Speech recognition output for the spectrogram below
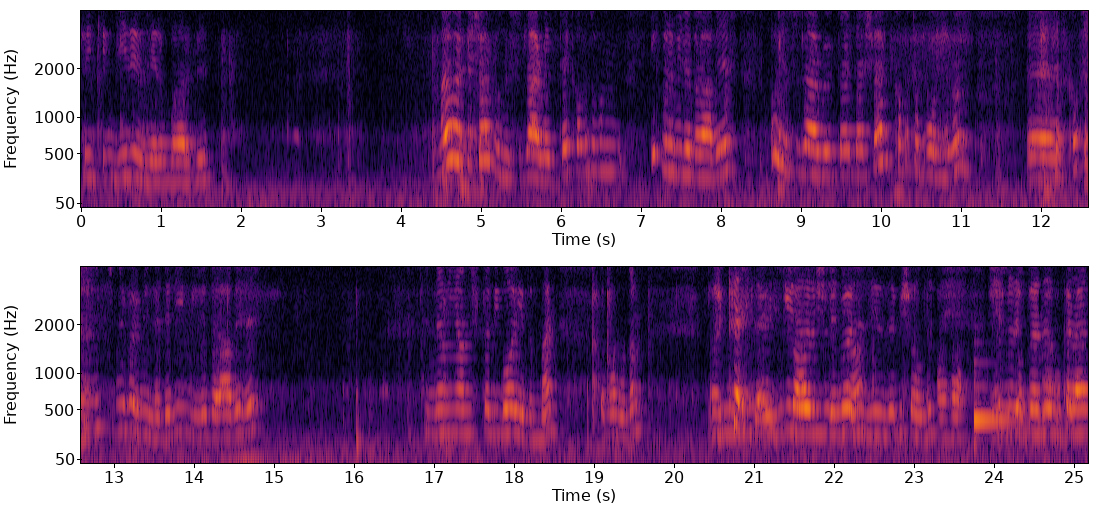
Şu ikinciyi de izleyelim bari. Merhaba arkadaşlar, bugün sizlerle birlikte Kafa Topu'nun ilk bölümüyle beraberiz. Bugün sizlerle birlikte arkadaşlar Kafa Topu oynuyoruz. Ee, Kafa Topu'nun ikinci bölümüyle dediğim gibi beraberiz. Demin yanlışlıkla bir gol yedim ben. Yapamadım. Arkadaşlar videolarımızı böylece izlemiş olduk. Aha. Şimdilik benden bu kadar.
